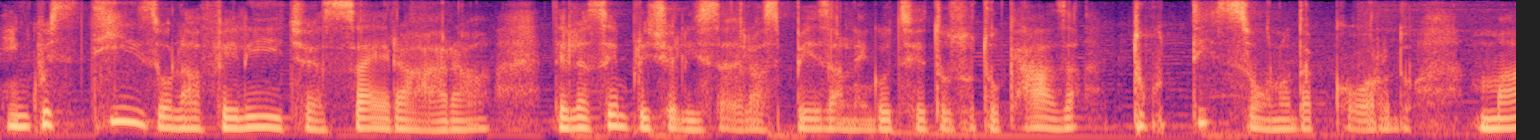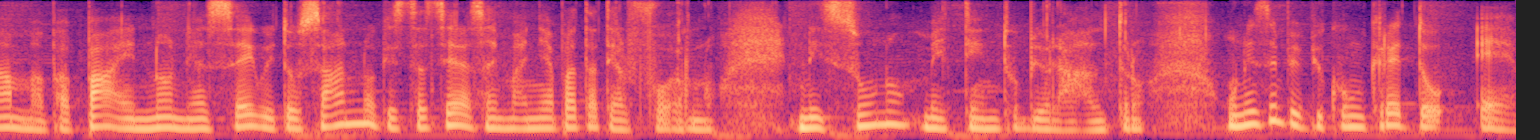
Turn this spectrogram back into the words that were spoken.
In quest'isola felice assai rara della semplice lista della spesa al negozietto sotto casa, tutti sono d'accordo. Mamma, papà e nonni al seguito sanno che stasera sai mangia patate al forno. Nessuno mette in dubbio l'altro. Un esempio più concreto è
